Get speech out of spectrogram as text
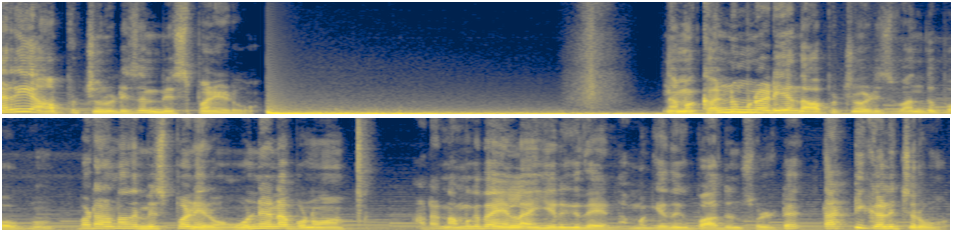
நிறைய ஆப்பர்ச்சுனிட்டிஸை மிஸ் பண்ணிடுவோம். நம்ம கண்ணு முன்னாடியே அந்த ஆப்பர்ச்சுனிட்டிஸ் வந்து போகும். பட் ஆனால் அதை மிஸ் பண்ணிடுவோம். ஒன்று என்ன பண்ணுவோம்? அட நமக்கு தான் எல்லாம் இருக்குதே நமக்கு எதுக்குப்பா அதுன்னு சொல்லிட்டு தட்டி கழிச்சிருவோம்.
